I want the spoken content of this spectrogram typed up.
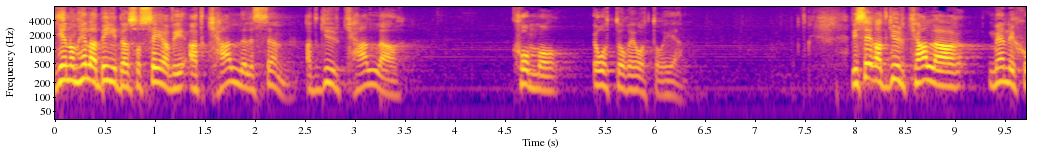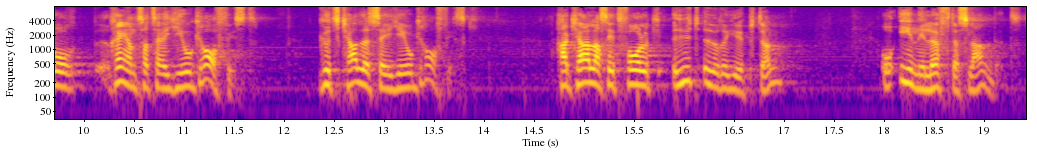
Genom hela Bibeln så ser vi att kallelsen, att Gud kallar, kommer åter och åter igen. Vi ser att Gud kallar människor rent så att säga geografiskt. Guds kallelse är geografisk. Han kallar sitt folk ut ur Egypten och in i löfteslandet.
